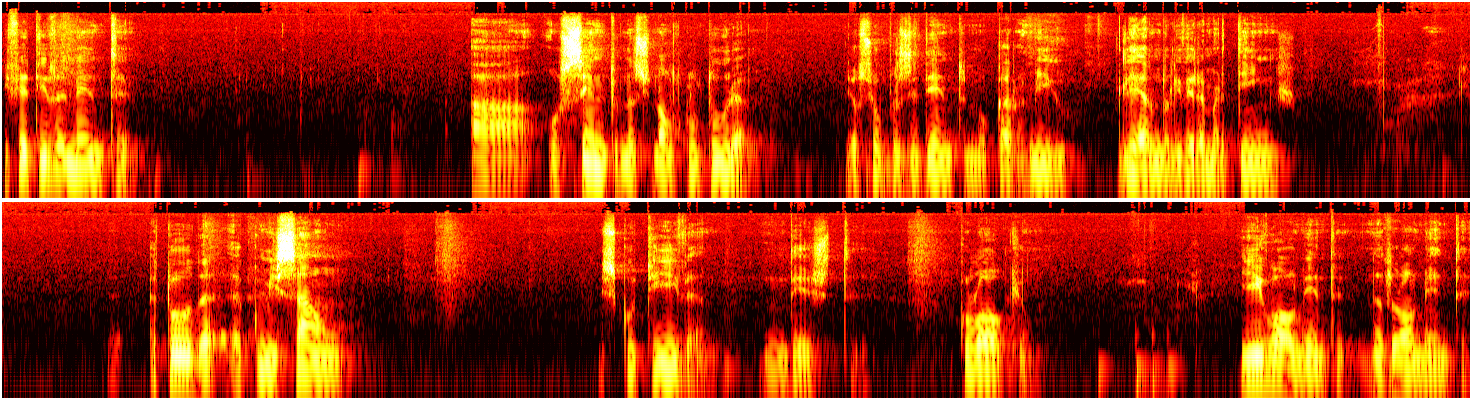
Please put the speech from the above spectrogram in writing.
efetivamente ao Centro Nacional de Cultura. E ao seu presidente, meu caro amigo Guilherme de Oliveira Martins, a toda a comissão discutiva deste colóquio. E igualmente, naturalmente,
